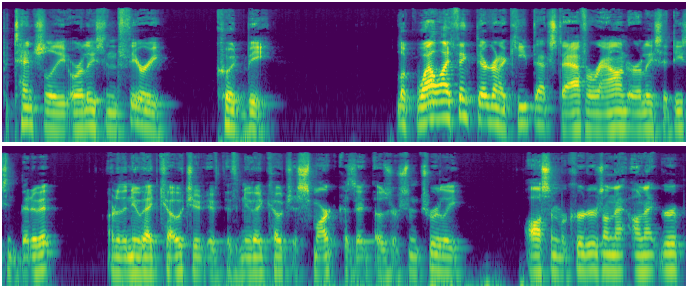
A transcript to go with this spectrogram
potentially, or at least in theory, could be. Look, while I think they're going to keep that staff around, or at least a decent bit of it, under the new head coach, if, if the new head coach is smart, because those are some truly awesome recruiters on that on that group.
